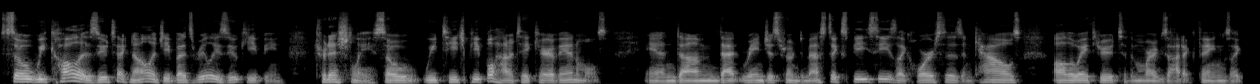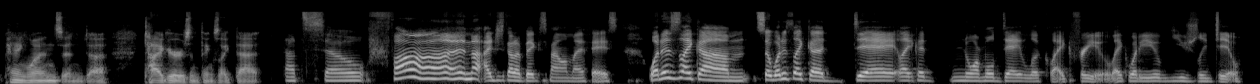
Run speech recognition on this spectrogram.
So we call it zoo technology, but it's really zookeeping traditionally. So we teach people how to take care of animals. And um, that ranges from domestic species like horses and cows, all the way through to the more exotic things like penguins and uh, tigers and things like that. That's so fun. I just got a big smile on my face. What is like um so what is like a day like a normal day look like for you? Like what do you usually do?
